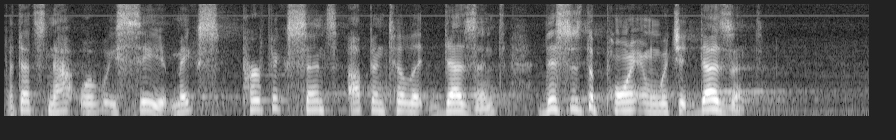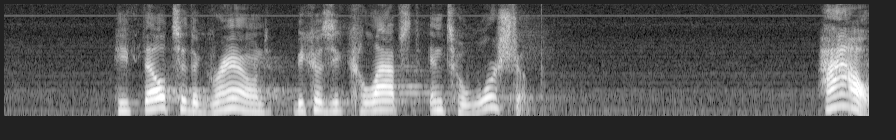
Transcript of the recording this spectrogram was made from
But that's not what we see. It makes perfect sense up until it doesn't. This is the point in which it doesn't. He fell to the ground because he collapsed into worship. How?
